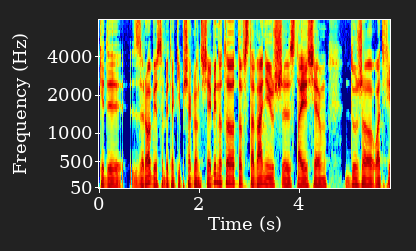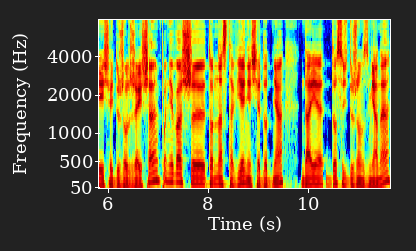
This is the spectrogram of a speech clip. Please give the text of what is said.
kiedy zrobię sobie taki przegląd siebie, no to to wstawanie już y, staje się dużo łatwiejsze i dużo lżejsze, ponieważ y, to nastawienie się do dnia daje dosyć dużą zmianę,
